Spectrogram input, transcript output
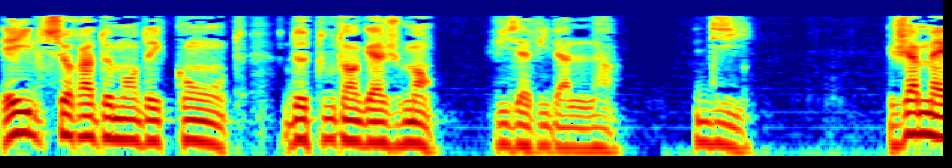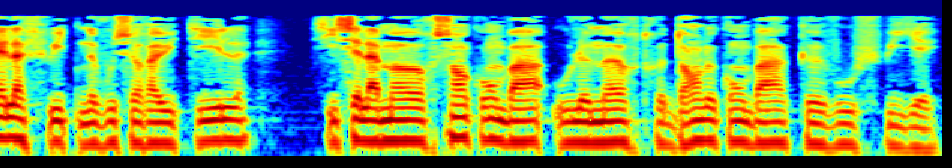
Et il sera demandé compte de tout engagement vis-à-vis d'Allah. Dis, jamais la fuite ne vous sera utile si c'est la mort sans combat ou le meurtre dans le combat que vous fuyez.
